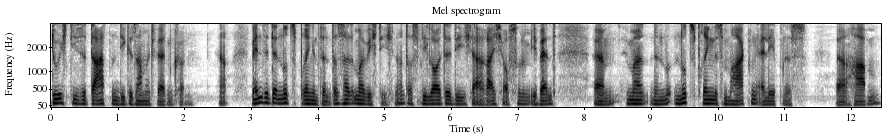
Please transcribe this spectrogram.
durch diese Daten, die gesammelt werden können. Ja, wenn sie denn nutzbringend sind, das ist halt immer wichtig, ne? dass die Leute, die ich da erreiche auf so einem Event, ähm, immer ein nutzbringendes Markenerlebnis äh, haben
